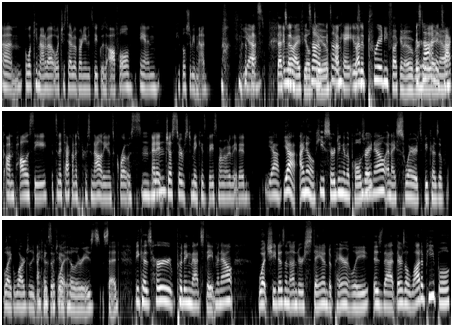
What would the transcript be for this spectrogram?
um, what came out about what she said about Bernie this week was awful, and people should be mad. Yeah, That's That's I mean, how I feel it's not- too. it's not I'm- okay. It was I'm a- pretty fucking over it's her not right an now. attack on policy. It's an attack on his personality, and it's gross. And Mhm. it just serves to make his base more motivated. Yeah, yeah, I know. He's surging in the polls Mhm. right now, and I swear it's because of like largely because so, of too. what Hillary's said. Because her putting that statement out, what she doesn't understand apparently is that there's a lot of people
